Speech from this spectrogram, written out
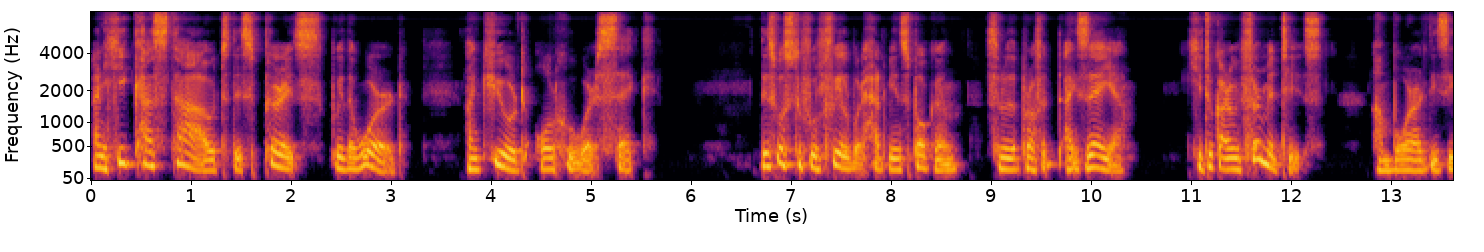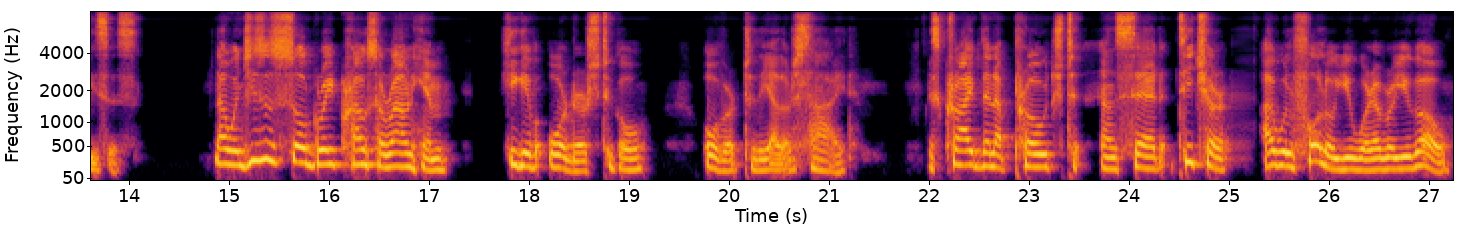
and he cast out the spirits with a word and cured all who were sick. This was to fulfill what had been spoken through the prophet Isaiah. He took our infirmities and bore our diseases. Now, when Jesus saw great crowds around him, he gave orders to go over to the other side. The scribe then approached and said, Teacher, I will follow you wherever you go.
